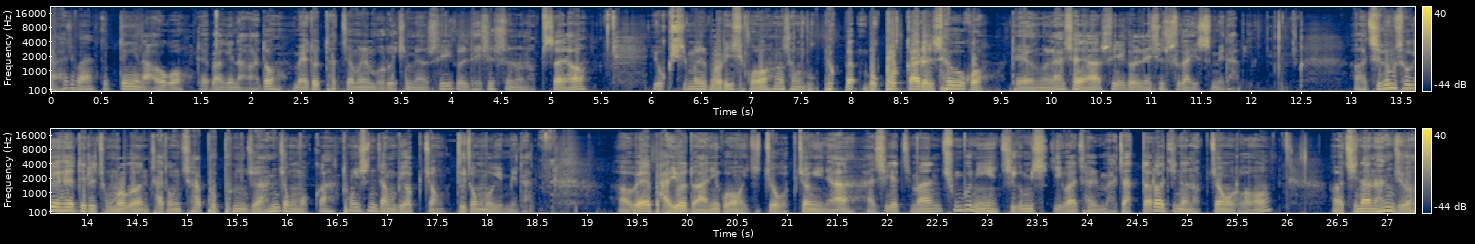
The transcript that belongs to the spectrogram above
아, 하지만 급등이 나오고 대박이 나와도 매도 타점을 모르시면 수익을 내실 수는 없어요. 욕심을 버리시고 항상 목표, 목표가를 세우고 대응을 하셔야 수익을 내실 수가 있습니다. 어, 지금 소개해 드릴 종목은 자동차 부품주 한 종목과 통신장비 업종 두 종목입니다. 어, 왜 바이오도 아니고 이쪽 업종이냐 하시겠지만 충분히 지금 시기와 잘 맞아 떨어지는 업종으로 어, 지난 한 주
